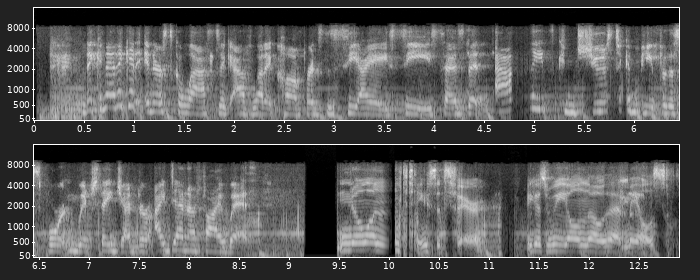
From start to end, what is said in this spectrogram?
The Connecticut Interscholastic Athletic Conference, the CIAC, says that athletes can choose to compete for the sport in which they gender identify with. No one thinks it's fair because we all know that males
